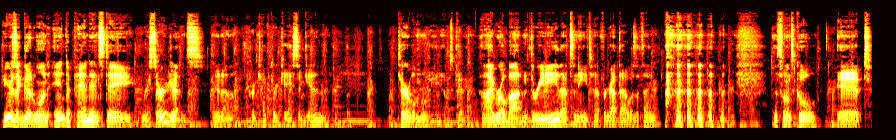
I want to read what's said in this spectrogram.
Here's a good one Independence Day Resurgence in a protector case again. Terrible movie. I was kidding. I Robot in 3D. That's neat. I forgot that was a thing. this one's cool. It,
